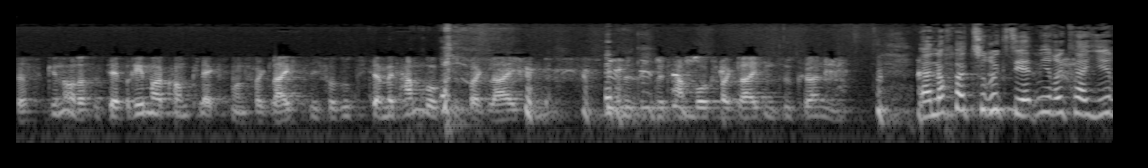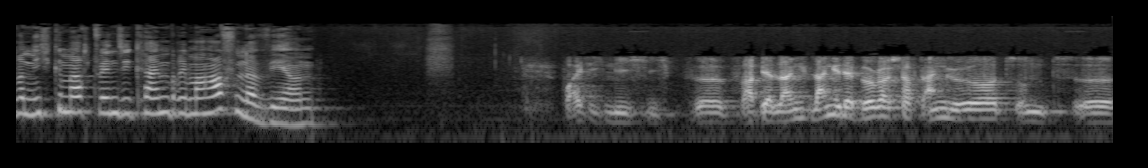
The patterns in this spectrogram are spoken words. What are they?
das genau, das ist der Bremer Komplex. Man vergleicht sich, versucht sich da mit Hamburg zu vergleichen, ohne sich mit Hamburg vergleichen zu können. Ja, nochmal zurück. Sie hätten Ihre Karriere nicht gemacht, wenn Sie kein Bremerhavener wären. Weiß ich nicht. Ich äh, habe ja lang, lange der Bürgerschaft angehört und äh,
